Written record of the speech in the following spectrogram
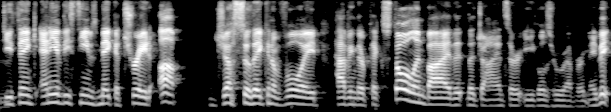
do you think any of these teams make a trade up just so they can avoid having their pick stolen by the, the Giants or Eagles or whoever it may be.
